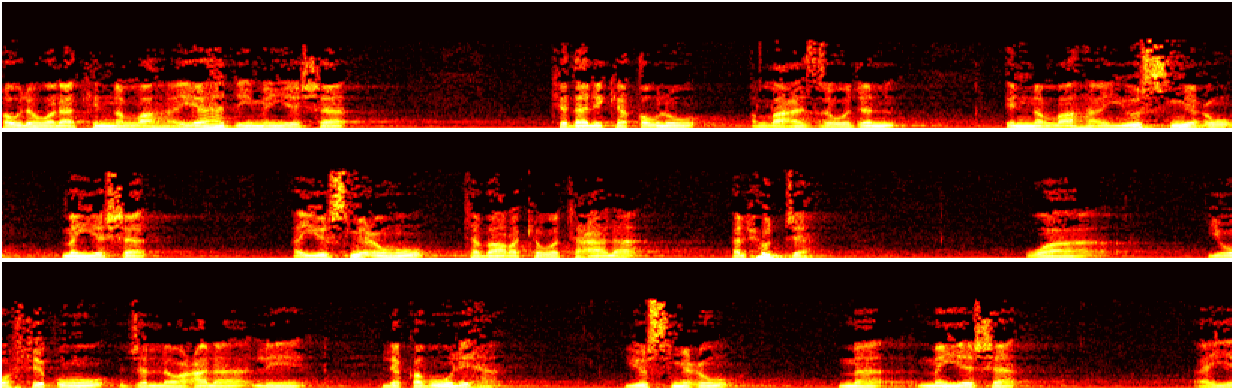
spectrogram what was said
قوله ولكن الله يهدي من يشاء. كذلك قول الله عز وجل إن الله يسمع من يشاء. أي يسمعه تبارك وتعالى الحجة. ويوفقه جل وعلا لقبولها. يسمع ما من يشاء. أي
